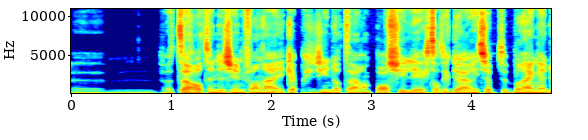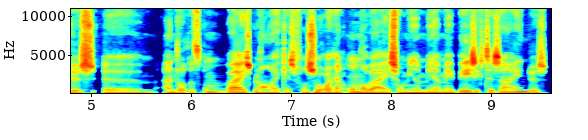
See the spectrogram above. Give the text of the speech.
ehm, vertaald in de zin van, hè, ik heb gezien dat daar een passie ligt, dat ik daar iets heb te brengen. Dus, ehm, en dat het onderwijs belangrijk is voor zorg en onderwijs om hier meer mee bezig te zijn. Dus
